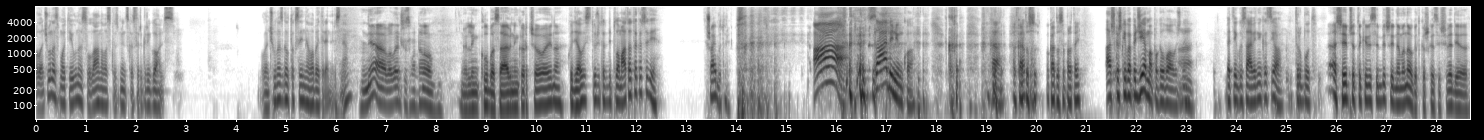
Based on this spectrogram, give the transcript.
Valančiūnas, Motijūnas, Ulanovas, Kuzminskas ir Grigonis. Valančiūnas gal toksai nelabai treneris, ne? Ne, Valančius, manau, link klubo savininko arčiau eina. Kodėl jis turi tą diplomatą tokio savį? Šaibų turi. A, savininko. Ką? O ką tu, su- o ką tu supratai? Aš kažkaip apie džiemą pagalvojau, žinai. A, Bet jeigu savininkas, jo, turbūt. Aš šiaip čia tokie visi bičiai, nemanau, kad kažkas iš Švedijos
